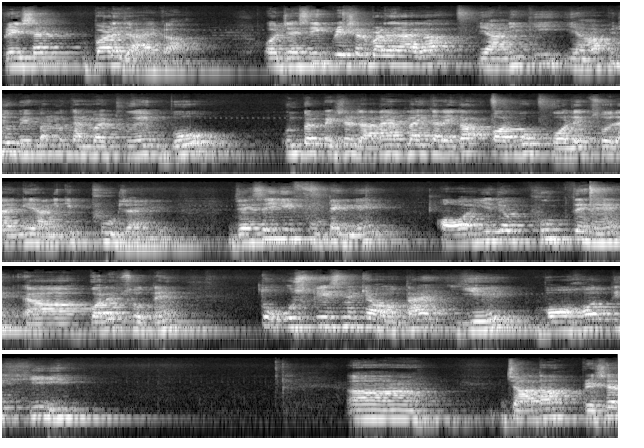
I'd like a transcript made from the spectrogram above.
प्रेशर बढ़ जाएगा। और जैसे ही प्रेशर बढ़ जाएगा, यानी कि यहाँ पे जो वेपर में कन्वर्ट हुए वो उन पर प्रेशर ज़्यादा अप्लाई करेगा और वो कॉलेप्स हो जाएँगे, यानी कि फूट जाएँगे। जैसे ही फूटेंगे और ये जब फूटते हैं कॉलेप्स होते हैं तो उस केस में क्या होता है? ये बहुत ही ज़्यादा प्रेशर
